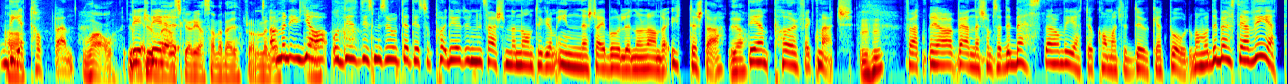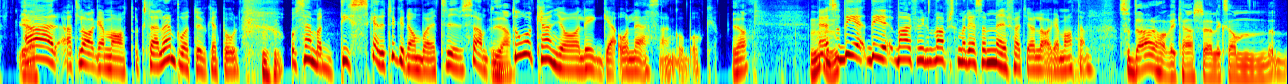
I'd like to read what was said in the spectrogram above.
det är ja. toppen. Wow, Det- gud det vad är- jag ska resa med dig från och med Ja, men det, ja, och det, det som är så roligt är att det är, så, det är ungefär som när någon tycker om innersta i bullen och den andra yttersta. Ja. Det är en perfect match. För att jag har vänner som säger det bästa de vet är att komma till ett dukat bord. Man bara, det bästa jag vet Ja. är att laga mat och ställa den på ett dukat bord. och sen bara diska, det tycker de bara är trivsamt. Ja. Då kan jag ligga och läsa en god bok. Ja. Eh, Så det, det, varför, varför ska man resa med mig? För att jag lagar maten. Så där har vi kanske, liksom,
